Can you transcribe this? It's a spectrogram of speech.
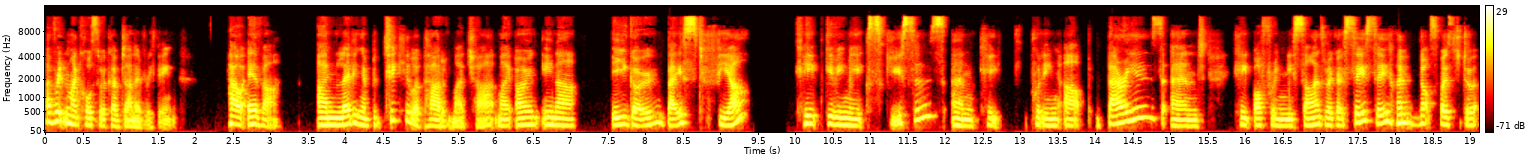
I've written my coursework. I've done everything. However, I'm letting a particular part of my chart, my own inner ego based fear, keep giving me excuses and keep putting up barriers and keep offering me signs where I go, see, see, I'm not supposed to do it.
